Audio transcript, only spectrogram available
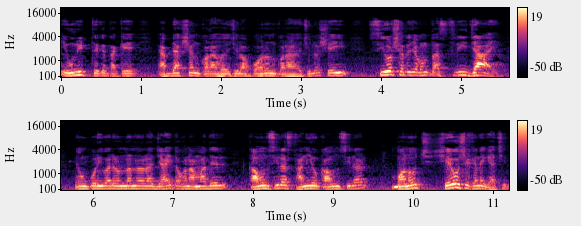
ইউনিট থেকে তাকে অ্যাবডাকশন করা হয়েছিল, অপহরণ করা হয়েছিল, সেই সিওর সাথে যখন তার স্ত্রী যায় এবং পরিবারের অন্যান্যরা যায়, তখন আমাদের কাউন্সিলর স্থানীয় কাউন্সিলর মনোজ, সেও সেখানে গেছিল।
